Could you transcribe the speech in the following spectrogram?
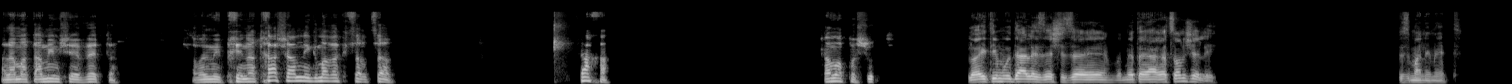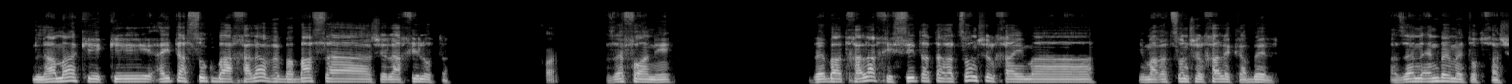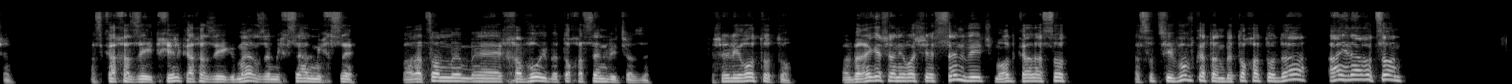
על המטעמים שהבאת, אבל מבחינתך שם נגמר הקצרצר. ככה. כמה פשוט. לא הייתי מודע לזה שזה באמת היה הרצון שלי. בזמן אמת. למה? כי, כי היית עסוק בהאכלה ובבאסה של להאכיל אותה. נכון. אז איפה אני? ובהתחלה כיסית את הרצון שלך עם, ה... עם הרצון שלך לקבל. אז אין, אין באמת אותך שם. אז ככה זה התחיל, ככה זה ייגמר, זה מכסה על מכסה. והרצון אה, חבוי בתוך הסנדוויץ' הזה. קשה לראות אותו. אבל ברגע שאני רואה שיש סנדוויץ', מאוד קל לעשות, לעשות סיבוב קטן בתוך התודעה, אה, הנה הרצון.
